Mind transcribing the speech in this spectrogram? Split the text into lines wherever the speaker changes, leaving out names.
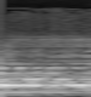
you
